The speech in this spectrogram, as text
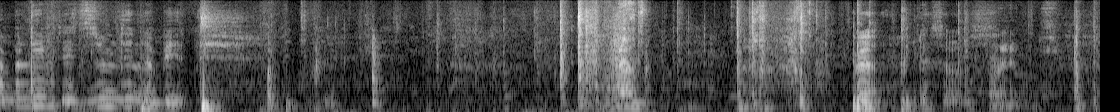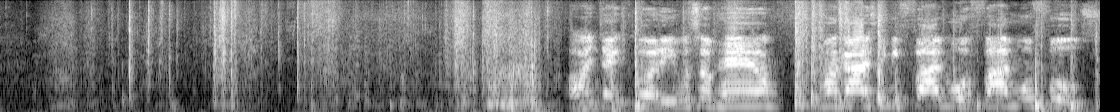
I believe it is zoomed in a bit. Yeah. Yeah, yes, it was. All right. All right, thanks, buddy. What's up, Hal? Come on, guys, give me five more, five more fulls.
